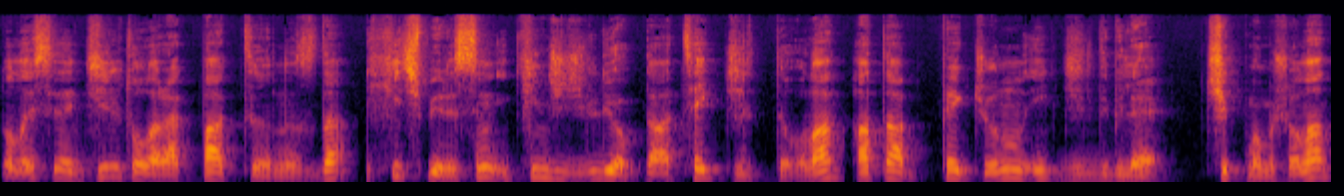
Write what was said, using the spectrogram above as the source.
Dolayısıyla cilt olarak baktığınızda hiçbirisinin ikinci cildi yok. Daha tek ciltte olan hatta pek çoğunun ilk cildi bile çıkmamış olan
